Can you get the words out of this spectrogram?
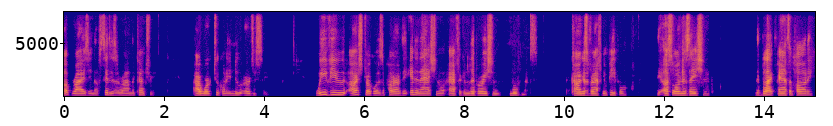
uprising of cities around the country, our work took on a new urgency. We viewed our struggle as a part of the international African liberation movements, the Congress of African People, the US organization, the Black Panther Party,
